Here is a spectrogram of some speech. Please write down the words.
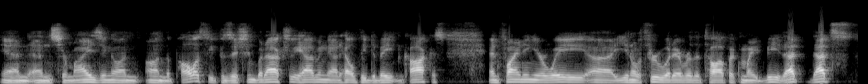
and and surmising on on the policy position, but actually having that healthy debate in caucus and finding your way, uh, you know, through whatever the topic might be. That that's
